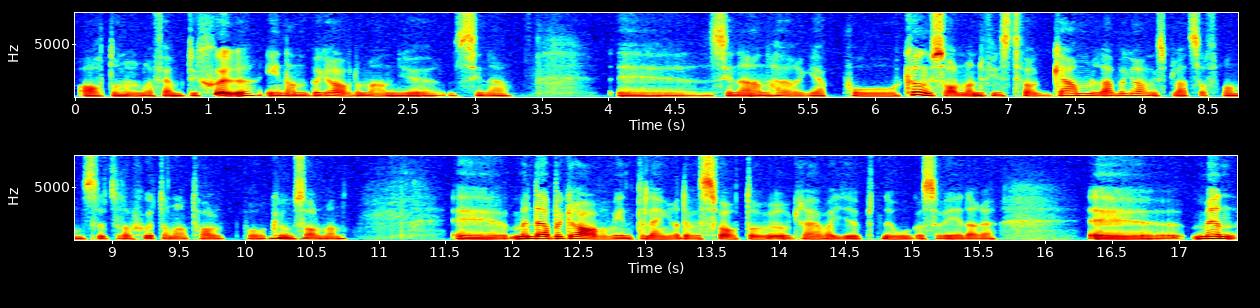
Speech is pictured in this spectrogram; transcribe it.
1857. Innan begravde man ju sina, eh, sina anhöriga på Kungsholmen. Det finns två gamla begravningsplatser från slutet av 1700-talet på mm. Kungsholmen. Eh, men där begraver vi inte längre, det är svårt att gräva djupt nog och så vidare. Eh, men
